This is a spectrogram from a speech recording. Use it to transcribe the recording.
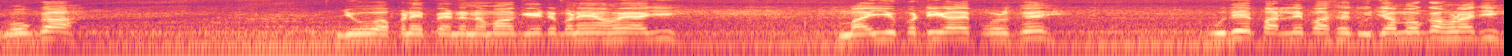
ਮੋਗਾ, ਜੋ ਆਪਣੇ ਪਿੰਡ ਨਵਾਂ ਗੇਟ ਬਣਿਆ ਹੋਇਆ ਜੀ ਮਾਈਓ ਪੱਟੀ ਵਾਲੇ ਪੁਲ ਤੇ, ਉਹਦੇ ਪਰਲੇ ਪਾਸੇ ਦੂਜਾ ਮੋਗਾ ਹੋਣਾ ਜੀ।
